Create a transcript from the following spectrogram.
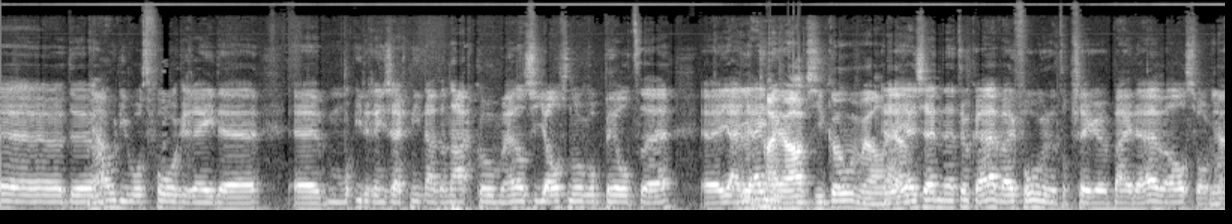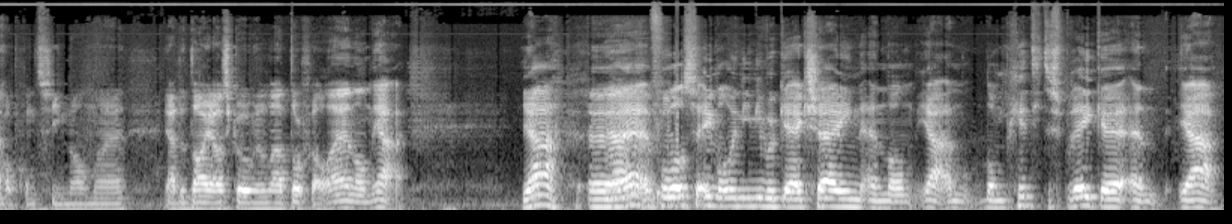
de Ja. Audi wordt voorgereden. eh, iedereen zegt niet naar Den Haag komen, hè? dan zie je alsnog op beeld. hè. Eh, ja, jij, die komen wel, ja, ja. Jij zei net ook, hè, wij volgen het op zich beide hè, wel. Wel Ja. grappig om te zien. Dan, ja, de diehards komen inderdaad toch wel. Hè? En dan, ja... Ja, hè, ja. voordat ze eenmaal in die nieuwe kerk zijn en dan, ja, en dan begint hij te spreken en ja,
